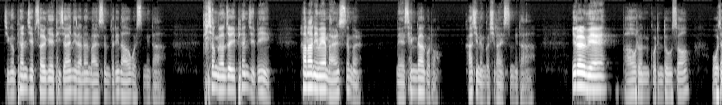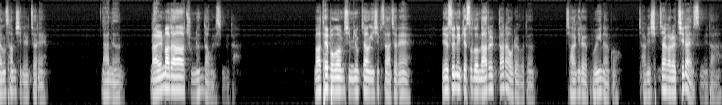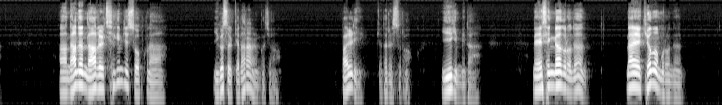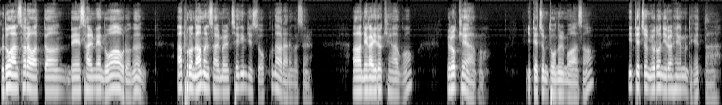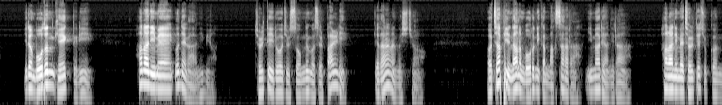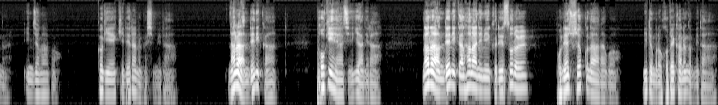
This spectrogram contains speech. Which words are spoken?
지금 편집, 설계, 디자인이라는 말씀들이 나오고 있습니다. 가장 먼저 이 편집이 하나님의 말씀을 내 생각으로 가지는 것이라 했습니다. 이를 위해 바울은 고린도후서 5장 31절에 나는 날마다 죽는다고 했습니다. 마태복음 16장 24절에 예수님께서도 나를 따라오려거든 자기를 부인하고 자기 십자가를 지라 했습니다. 아, 나는 나를 책임질 수 없구나. 이것을 깨달아는 거죠. 빨리 깨달을수록 이익입니다. 내 생각으로는 나의 경험으로는 그동안 살아왔던 내 삶의 노하우로는 앞으로 남은 삶을 책임질 수 없구나라는 것을 아, 내가 이렇게 하고 이렇게 하고 이때쯤 돈을 모아서 이때쯤 이런 일을 하면 되겠다. 이런 모든 계획들이 하나님의 은혜가 아니면 절대 이루어질 수 없는 것을 빨리 깨달아는 것이죠. 어차피 나는 모르니까 막 살아라. 이 말이 아니라 하나님의 절대 주권을 인정하고 거기에 기대라는 것입니다. 나는 안 되니까 포기해야지 이게 아니라 나는 안 되니까 하나님이 그리스도를 보내주셨구나라고 믿음으로 고백하는 겁니다.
